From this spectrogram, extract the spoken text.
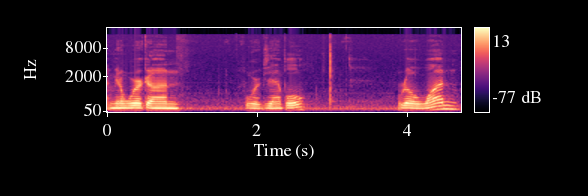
I'm going to work on, for example, row 1,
